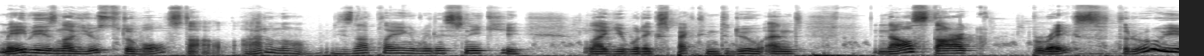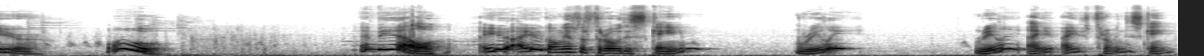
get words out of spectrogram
maybe he's not used to the wall style. I don't know. He's not playing really sneaky like you would expect him to do and now Stark breaks through here. Whoa. MBL, are you are you going to throw this game? Really? Really? Are you, are you throwing this game?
